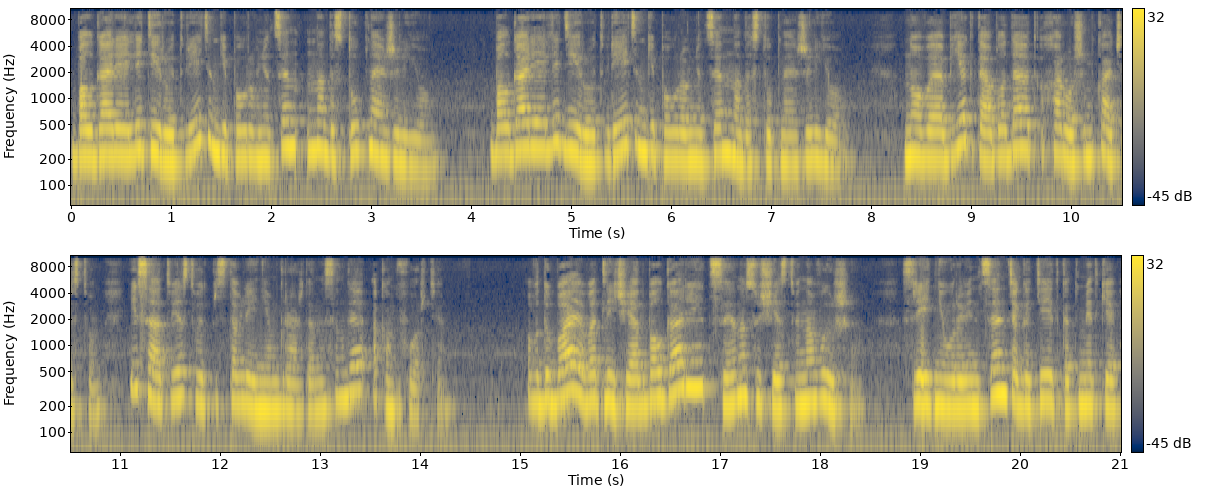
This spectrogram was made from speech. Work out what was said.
Болгария лидирует в рейтинге по уровню цен на доступное жилье. Болгария лидирует в рейтинге по уровню цен на доступное жилье. Новые объекты обладают хорошим качеством и соответствуют представлениям граждан СНГ о комфорте. В Дубае, в отличие от Болгарии, цены существенно выше. Средний уровень цен тяготеет к отметке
